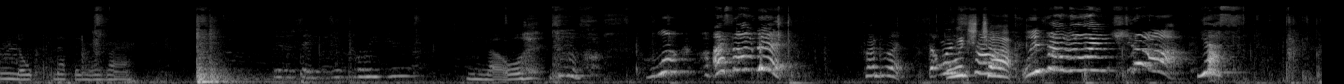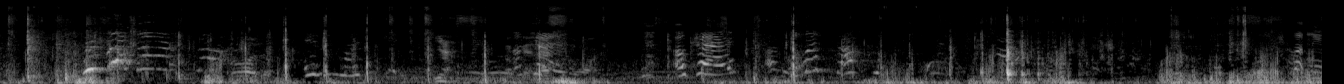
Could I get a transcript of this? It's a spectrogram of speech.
Nope, nothing in there. Did it say ponytail? No. Look! I found it! Found what? The orange, Orange chalk. chalk. We found the orange chalk! Yes! We found the orange chalk! It's my skate. Yes. Okay, Okay. that's the one. Yes, okay. Okay, let's orange chalk. Me.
